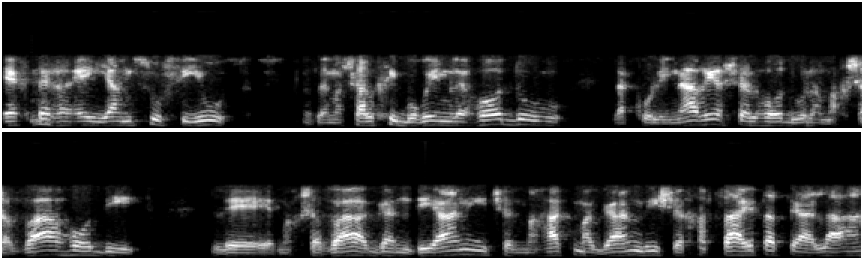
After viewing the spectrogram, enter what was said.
איך תראה ים סופיות. אז למשל חיבורים להודו, לקולינריה של הודו, למחשבה ההודית, למחשבה גנדיאנית של מהטמה גנדי שחצה את התעלה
